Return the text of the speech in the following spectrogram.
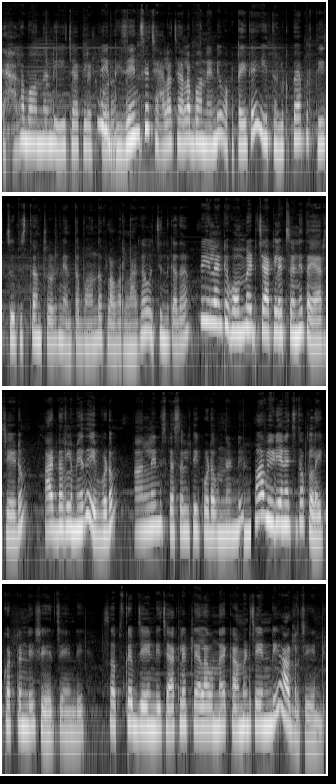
చాలా బాగుందండి ఈ చాక్లెట్ డిజైన్సే చాలా చాలా బాగున్నాయండి. ఒకటైతే ఈ తలుకు పేపర్ తీసి చూపిస్తాను చూడండి ఎంత బాగుందో ఫ్లవర్ లాగా వచ్చింది కదా. ఇలాంటి హోమ్ మేడ్ చాక్లెట్స్ అన్ని తయారు చేయడం ఆర్డర్ల మీద ఇవ్వడం ఆన్లైన్ స్పెషాలిటీ కూడా ఉందండి. మా వీడియో నచ్చితే ఒక లైక్ కొట్టండి షేర్ చేయండి సబ్స్క్రైబ్ చేయండి. చాక్లెట్లు ఎలా ఉన్నాయి కామెంట్ చేయండి ఆర్డర్ చేయండి.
